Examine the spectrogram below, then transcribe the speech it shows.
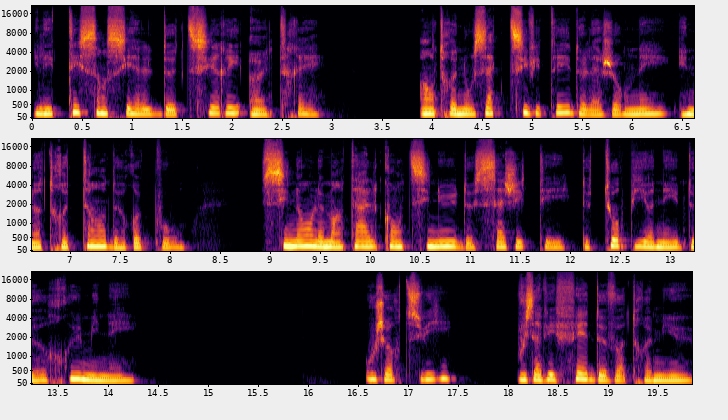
il est essentiel de tirer un trait entre nos activités de la journée et notre temps de repos Sinon le mental continue de s'agiter, de tourbillonner, de ruminer. Aujourd'hui, vous avez fait de votre mieux.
